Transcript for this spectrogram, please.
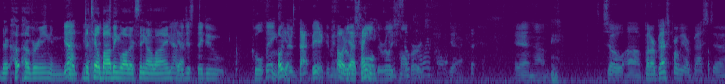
you know, They're ho- hovering and Yeah, the, yeah, the tail they're just- bobbing while they're sitting on a line. yeah, Yeah, they just they do cool things. Oh, and yeah. they're that big. I mean, they're Oh, really yeah, small. tiny. They're really They're small so birds. colorful. Yeah. And um, so, uh, but our best, probably our best uh,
